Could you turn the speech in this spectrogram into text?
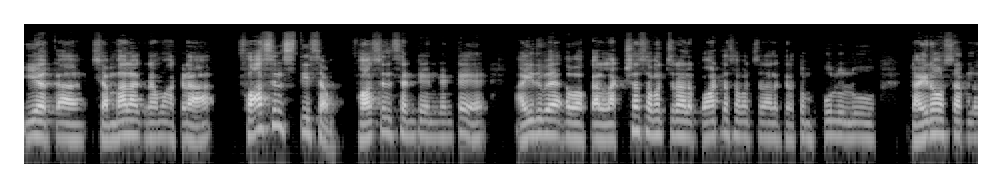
ఈ యొక్క శంబాలా గ్రామం అక్కడ ఫాసిల్స్ తీసాం. ఫాసిల్స్ అంటే ఏంటంటే ఐదు వే ఒక లక్ష సంవత్సరాల కోట్ల సంవత్సరాల క్రితం పూలులు డైనోసర్లు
